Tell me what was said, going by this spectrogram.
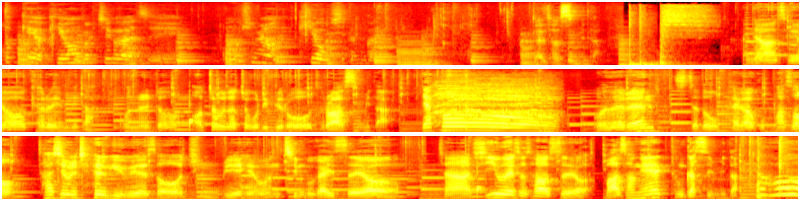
어떡해요 귀여운 걸 찍어야지 꼬우시면 귀여우시던가요 네, 좋습니다. 안녕하세요, 겨루입니다. 오늘도 어쩌고저쩌고 리뷰로 돌아왔습니다. 야호! 오늘은 진짜 너무 배가 고파서 사심을 채우기 위해서 준비해온 친구가 있어요. 자, CU에서 사왔어요. 마성의 돈가스입니다. 야호!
